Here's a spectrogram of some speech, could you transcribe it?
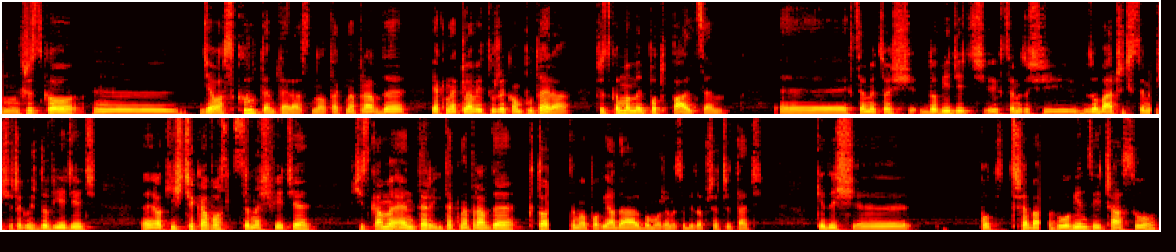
Mm, wszystko y, działa skrótem teraz, no tak naprawdę jak na klawiaturze komputera. Wszystko mamy pod palcem. Y, chcemy coś dowiedzieć, chcemy coś zobaczyć, chcemy się czegoś dowiedzieć, o jakiejś ciekawostce na świecie. Wciskamy Enter i tak naprawdę ktoś o tym opowiada, albo możemy sobie to przeczytać. Kiedyś potrzeba było więcej czasu,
